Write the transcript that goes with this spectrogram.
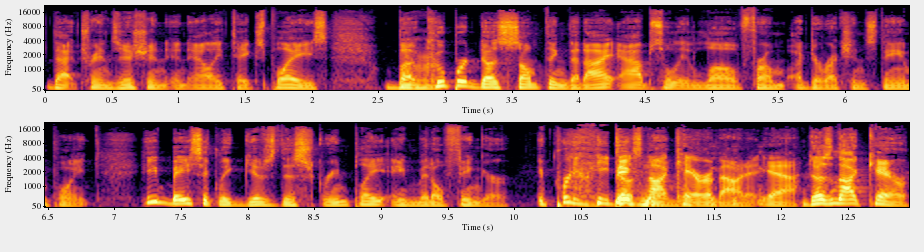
that transition in Ally takes place. But mm-hmm. Cooper does something that I absolutely love from a direction standpoint. He basically gives this screenplay a middle finger. A pretty he does not one care about it yeah does not care.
